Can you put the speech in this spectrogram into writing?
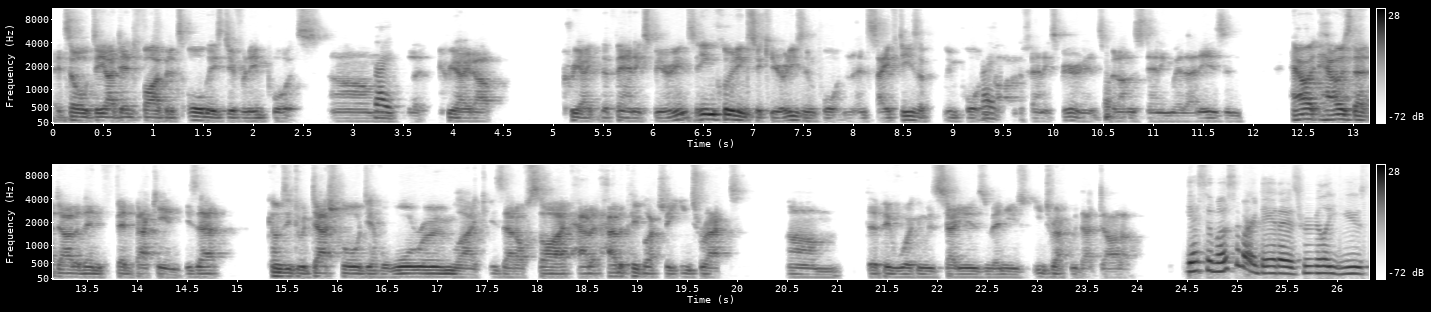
it's all de-identified, but it's all these different inputs um, right. that create up create the fan experience, including security is important and safety is an important right. part of the fan experience, but understanding where that is and how, how is that data then fed back in? Is that comes into a dashboard? Do you have a war room? Like, is that offsite? How do, how do people actually interact? Um, the people working with stadiums and venues interact with that data? Yeah, so most of our data is really used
